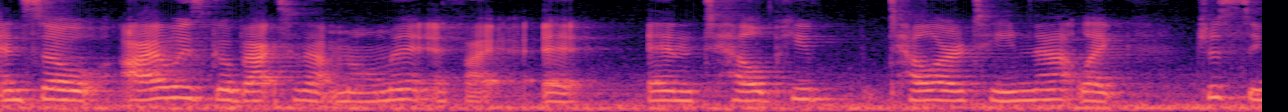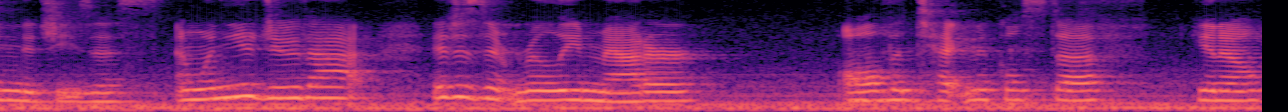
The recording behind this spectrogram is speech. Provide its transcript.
And so I always go back to that moment if I eh, and tell people tell our team that like just sing to Jesus. And when you do that, it doesn't really matter all the mm-hmm. technical stuff, you know,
